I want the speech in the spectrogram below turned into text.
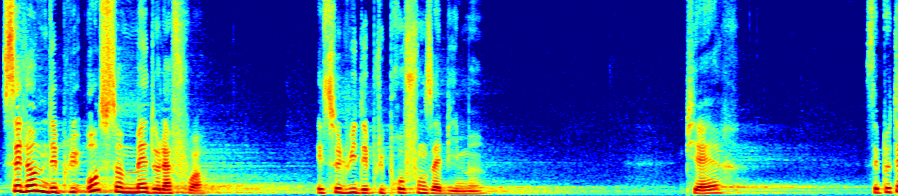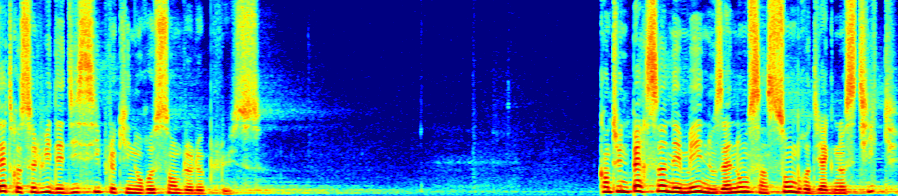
c'est l'homme des plus hauts sommets de la foi et celui des plus profonds abîmes. Pierre, c'est peut-être celui des disciples qui nous ressemble le plus. Quand une personne aimée nous annonce un sombre diagnostic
